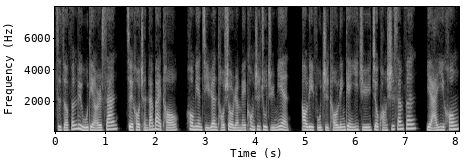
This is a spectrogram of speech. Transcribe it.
自责分率五点二三，最后承担败投。后面几任投手仍没控制住局面，奥利弗只投零点一局就狂失三分，也挨一轰，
